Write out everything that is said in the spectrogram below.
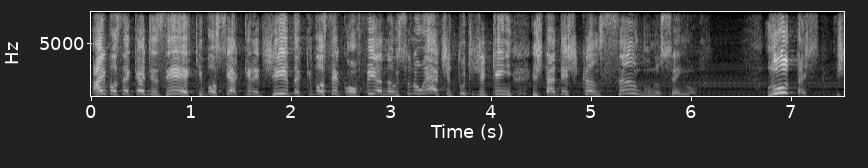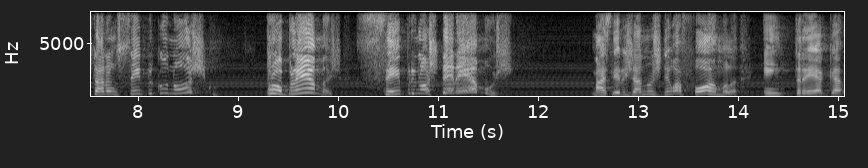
Aí você quer dizer que você acredita, que você confia? Não, isso não é atitude de quem está descansando no Senhor. Lutas estarão sempre conosco, problemas sempre nós teremos. Mas ele já nos deu a fórmula: entrega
